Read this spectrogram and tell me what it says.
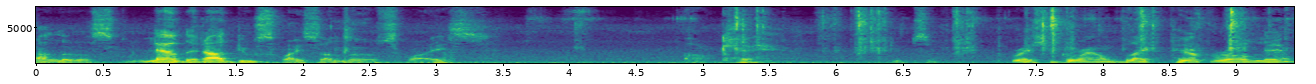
I love, now that I do spice, I love spice. Okay. Get some fresh ground black pepper on there.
